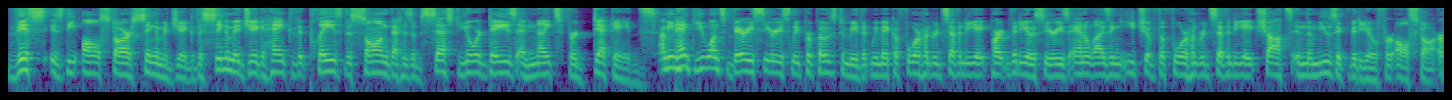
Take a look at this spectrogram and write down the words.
This is the All Star Singamajig, the Singamajig Hank that plays the song that has obsessed your days and nights for decades. I mean, Hank, you once very seriously proposed to me that we make a 478 part video series analyzing each of the 478 shots in the music video for All Star.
